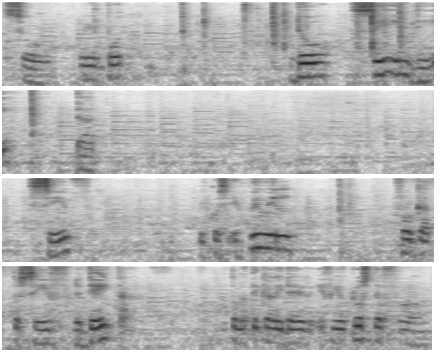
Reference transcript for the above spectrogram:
so we will put do cmd that save because if we will forget to save the data. Automatically there if you close the form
